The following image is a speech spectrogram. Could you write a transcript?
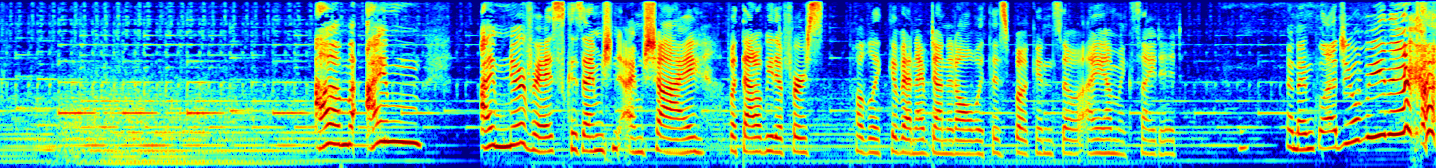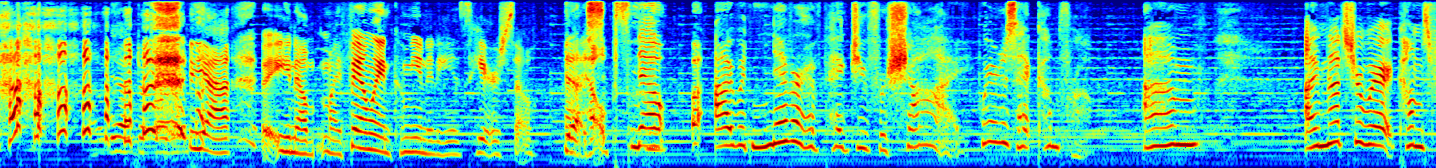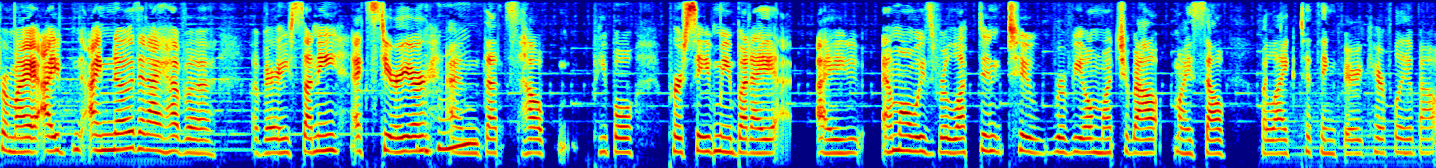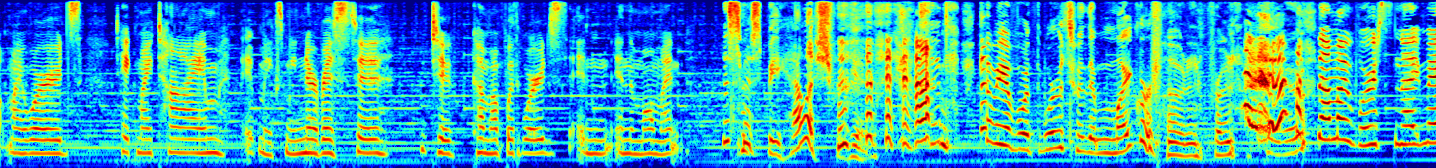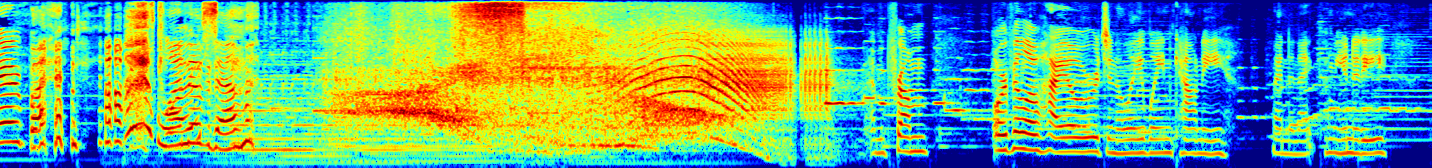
Um, I'm I'm nervous because I'm I'm shy, but that'll be the first public event I've done at all with this book, and so I am excited. And I'm glad you'll be there. yeah, you know, my family and community is here, so that yes. helps. Now, I would never have pegged you for shy. Where does that come from? Um, I'm not sure where it comes from. I I, I know that I have a a very sunny exterior, mm-hmm. and that's how people perceive me. But I, I am always reluctant to reveal much about myself. I like to think very carefully about my words, take my time. It makes me nervous to to come up with words in in the moment. This must be hellish for you. Coming up with words with a microphone in front of you. It's not my worst nightmare, but one of them. I'm from Orrville, Ohio, originally, Wayne County Mennonite community.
